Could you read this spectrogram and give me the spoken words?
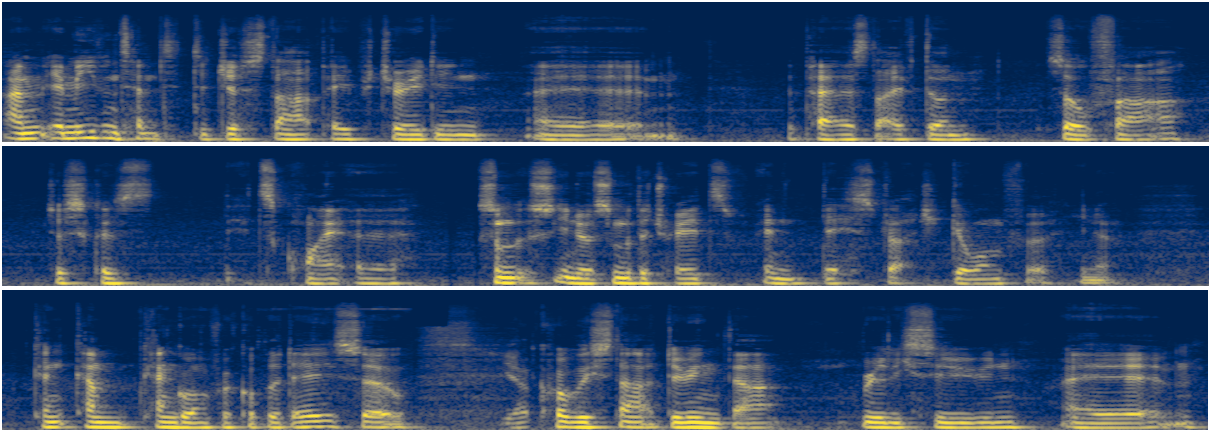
I'm, I'm even tempted to just start paper trading um, the pairs that I've done so far, just because it's quite a some you know some of the trades in this strategy go on for you know can can can go on for a couple of days. So Yep. probably start doing that really soon. Um,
